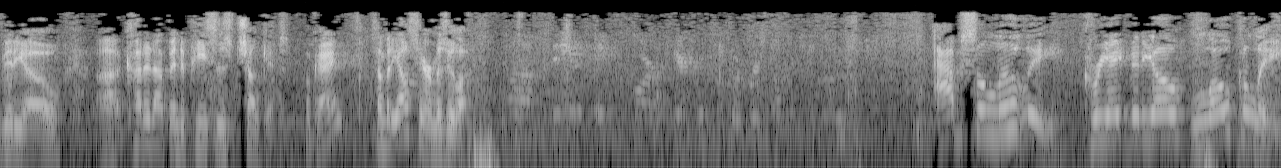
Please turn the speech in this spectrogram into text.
video. Uh, cut it up into pieces, chunk it. Okay? Somebody else here in Missoula. Um, videotape for peer critique or personal critique. Absolutely. Create video locally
